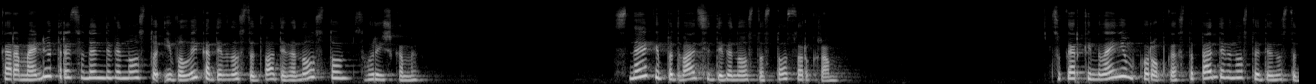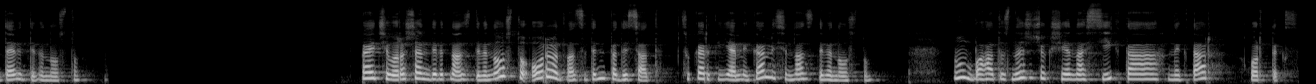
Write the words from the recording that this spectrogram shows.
карамелью 31,90 і велика 92,90 з горішками. Снеки по 20,90 140 грам. Цукерки Millennium в коробках 105,90 і 99,90. Печиво Рошен 19,90, Орео 21,50. Цукерки Ямі Гамі 17,90. Ну, багато знижечок ще на сік та нектар Хортекс.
